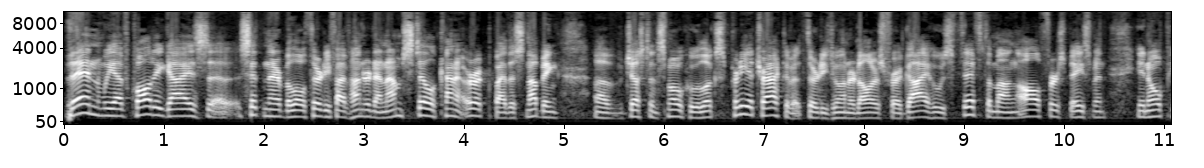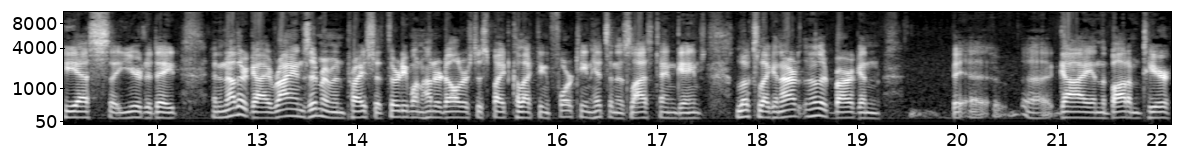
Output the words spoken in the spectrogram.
Then we have quality guys uh, sitting there below 3,500, and I'm still kind of irked by the snubbing of Justin Smoak, who looks pretty attractive attractive at $3,200 for a guy who's fifth among all first basemen in OPS uh, year to date. And another guy, Ryan Zimmerman, priced at $3,100 despite collecting 14 hits in his last 10 games, looks like another bargain uh, uh, guy in the bottom tier.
